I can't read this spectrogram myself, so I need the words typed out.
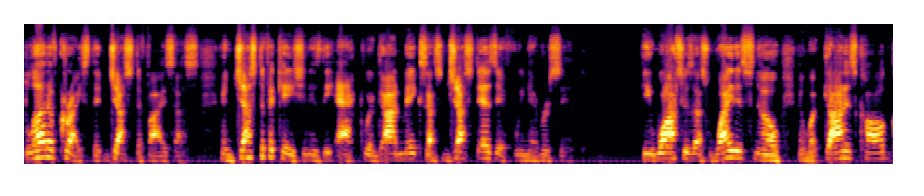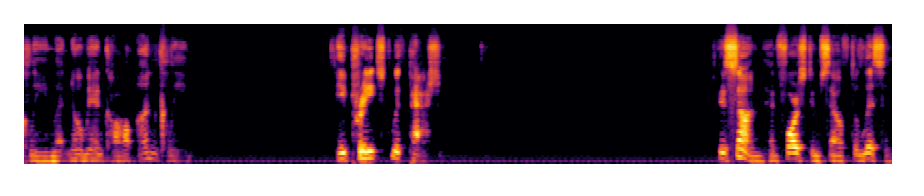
blood of Christ that justifies us. And justification is the act where God makes us just as if we never sinned. He washes us white as snow, and what God has called clean, let no man call unclean. He preached with passion. His son had forced himself to listen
